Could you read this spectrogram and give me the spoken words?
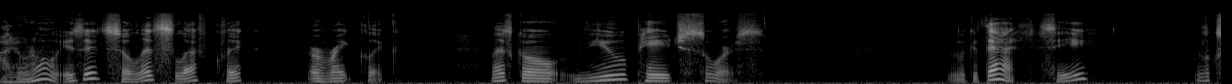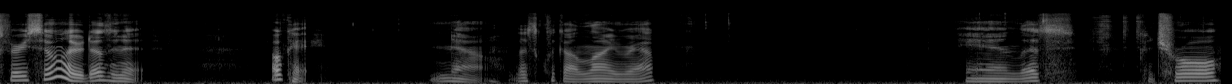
I don't know, is it? So let's left click or right click Let's go view page source. Look at that. See? It looks very similar, doesn't it? Okay. Now, let's click on line wrap. And let's control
